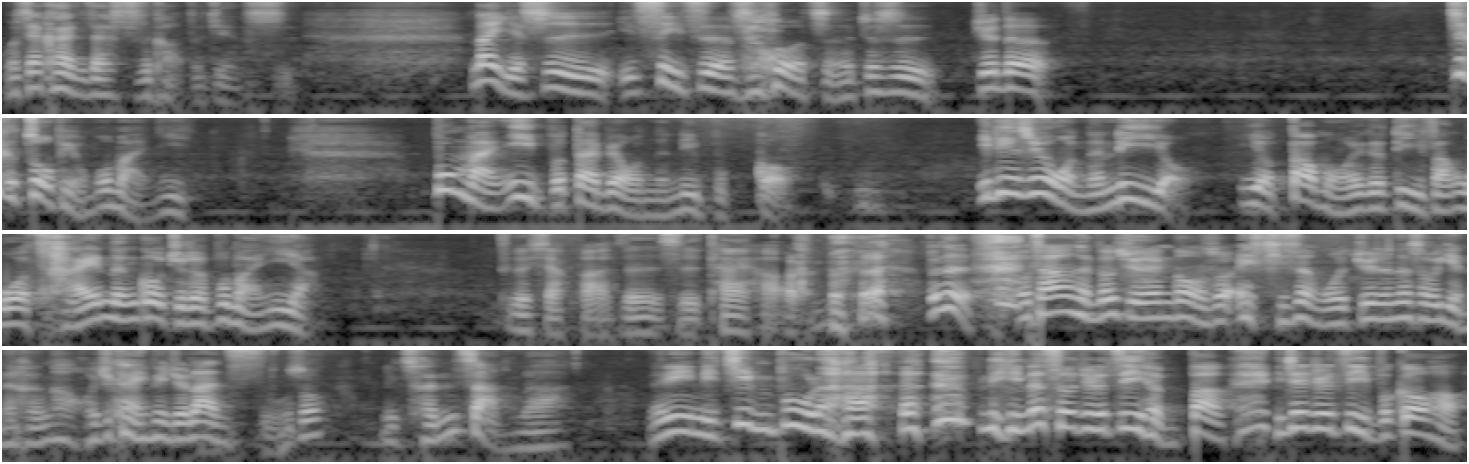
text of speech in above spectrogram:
我现在开始在思考这件事。那也是一次一次的挫折，就是觉得这个作品我不满意，不满意不代表我能力不够。一定是因为我能力有有到某一个地方，我才能够觉得不满意啊！这个想法真的是太好了。不是，我常常很多学生跟我说：“哎、欸，其实我觉得那时候演的很好，回去看影片就烂死。”我说：“你成长了、啊，你你进步了、啊。你那时候觉得自己很棒，你现在觉得自己不够好，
